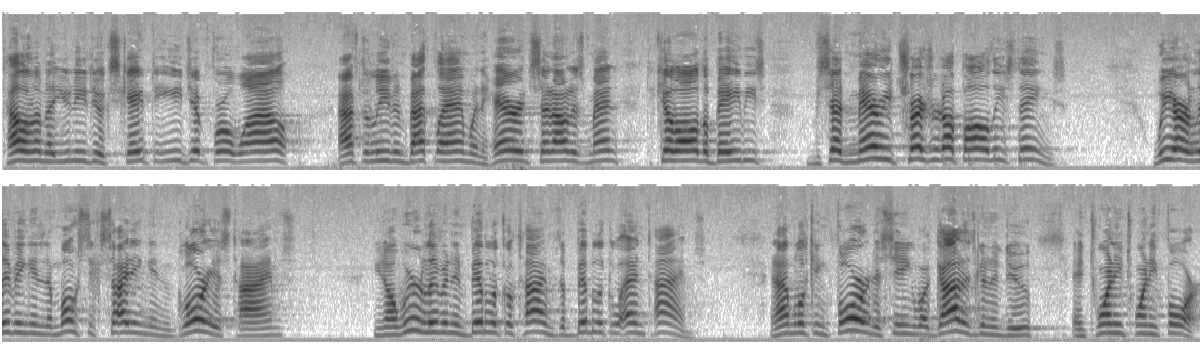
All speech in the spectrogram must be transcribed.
telling him that you need to escape to Egypt for a while after leaving Bethlehem when Herod sent out his men to kill all the babies. He said Mary treasured up all these things. We are living in the most exciting and glorious times you know, we're living in biblical times, the biblical end times. And I'm looking forward to seeing what God is going to do in 2024.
